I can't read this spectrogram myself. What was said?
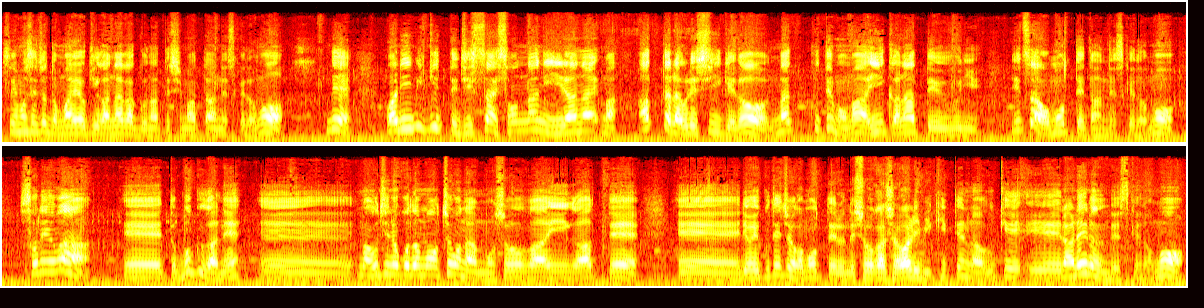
すいませんちょっと前置きが長くなってしまったんですけども。で割引って実際そんなにいらないまああったら嬉しいけどなくてもまあいいかなっていうふうに実は思ってたんですけどもそれはえーと、僕がね、えーまあ、うちの子供長男も障害があって、えー、療育手帳が持ってるんで障害者割引っていうのは受けられるんですけども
